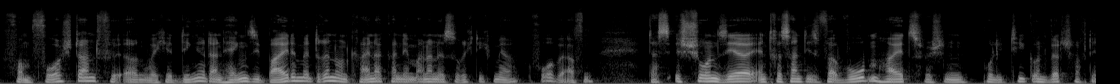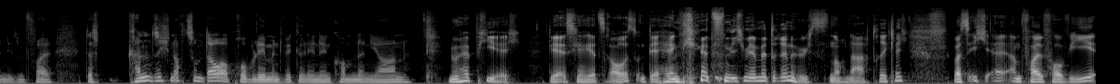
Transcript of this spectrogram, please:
vom Vorstand für irgendwelche Dinge, dann hängen sie beide mit drin und keiner kann dem anderen es so richtig mehr vorwerfen. Das ist schon sehr interessant, diese Verwobenheit zwischen Politik und Wirtschaft in diesem Fall. Das kann sich noch zum Dauerproblem entwickeln in den kommenden Jahren. Nur Herr Piech, der ist ja jetzt raus und der hängt jetzt nicht mehr mit drin, höchstens noch nachträglich. Was ich äh, am Fall VW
